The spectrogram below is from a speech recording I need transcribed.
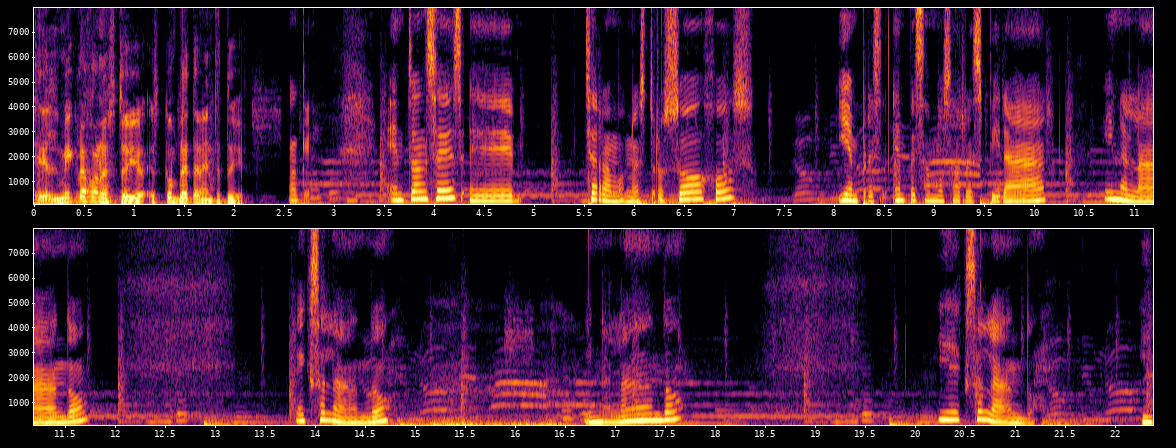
el micrófono es tuyo, es completamente tuyo. Ok. Entonces, eh, cerramos nuestros ojos y empe- empezamos a respirar, inhalando, exhalando, inhalando y exhalando. Y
